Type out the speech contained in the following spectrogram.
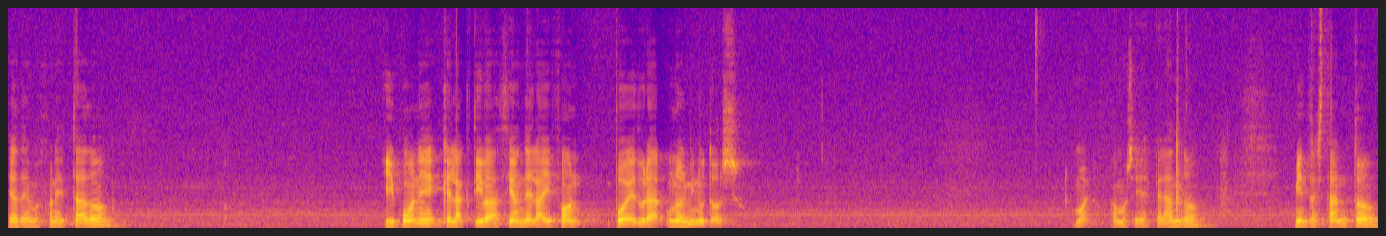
ya tenemos conectado. Y pone que la activación del iPhone puede durar unos minutos. Bueno, vamos a ir esperando. Mientras tanto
